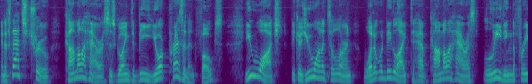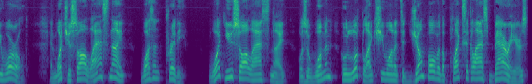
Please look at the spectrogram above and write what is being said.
And if that's true, Kamala Harris is going to be your president, folks. You watched because you wanted to learn what it would be like to have Kamala Harris leading the free world. And what you saw last night wasn't pretty. What you saw last night was a woman who looked like she wanted to jump over the plexiglass barriers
